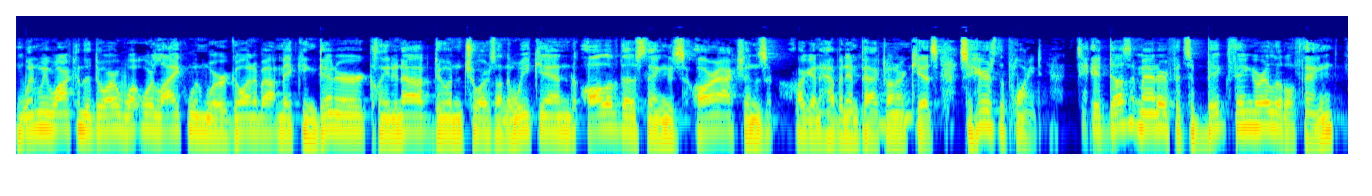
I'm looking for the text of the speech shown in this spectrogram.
when we walk in the door, what we're like when we're going about making dinner, cleaning up, doing chores on the weekend, all of those things, our actions are going to have an impact on our mm-hmm. kids. So here's the point. It doesn't matter if it's a big thing or a little thing.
